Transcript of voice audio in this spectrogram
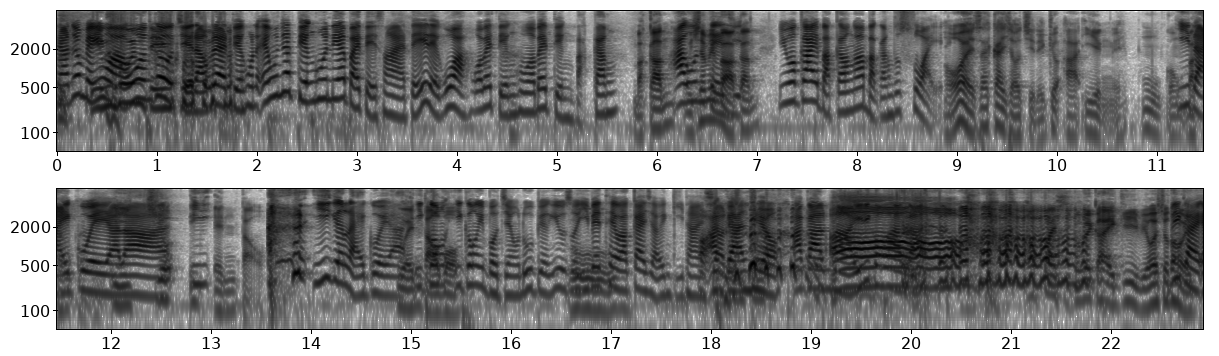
听种朋友啊，阮有一个人要来订婚，诶，阮遮订婚你要排第三个，第一个我，我要订婚，我要订目光。目干，啊，为什么阮第二目干？，因为我介意目光，啊目光都帅的。我会使介绍一个叫阿燕的木工，伊来过啊啦伊伊引导，伊已经来过啊，伊讲伊讲伊无真有女朋友，所以伊要替我介绍因其他的少甘。哟，阿甘嘛，伊讲阿甘。你会叫甲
